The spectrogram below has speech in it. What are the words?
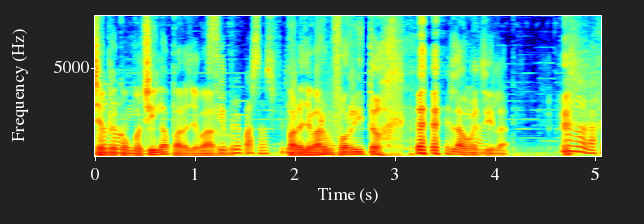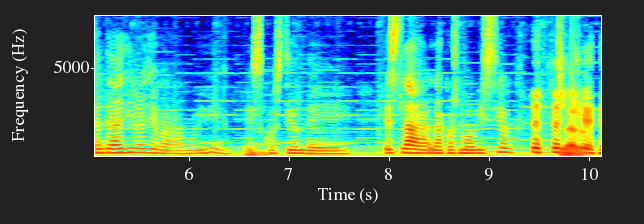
Siempre No, no, con mochila para llevar, Siempre pasas frío. para llevar un forrito en la mochila. No, no, la gente de allí lo lleva muy bien. Es cuestión de. Es la, la cosmovisión. Claro. que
